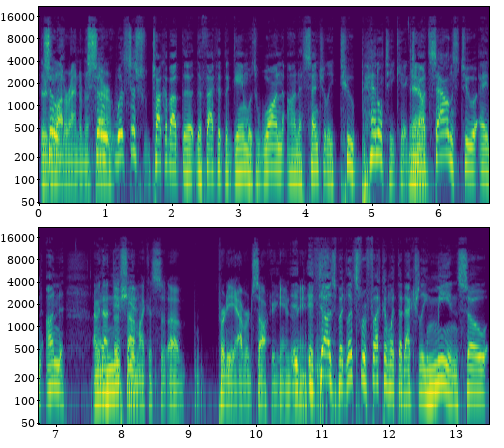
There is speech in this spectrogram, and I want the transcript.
There's So- a lot of randomness So there. let's just talk about the, the fact that the game was won on essentially two penalty kicks. Yeah. Now it sounds to an un. I mean, that does sound like a a pretty average soccer game to me. It, it does, but let's reflect on what that actually means. So,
